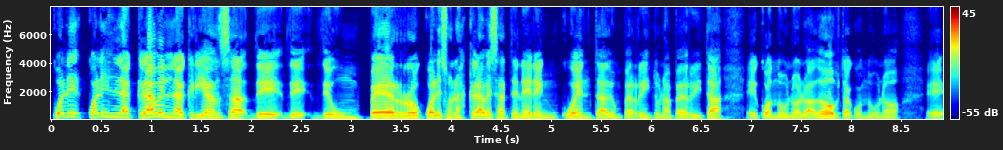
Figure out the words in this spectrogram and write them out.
¿cuál es, ¿cuál es la clave en la crianza de, de, un perro? ¿Cuáles son las claves a tener en cuenta de un perrito, una perrita, eh, cuando uno lo adopta, cuando uno, eh,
